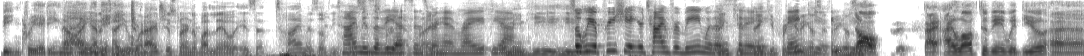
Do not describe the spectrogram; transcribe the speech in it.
being creating. Now I gotta tell you, what I've just learned about Leo is that time is of the time is of the him, essence right? for him, right? Yeah. I mean, he he. So we appreciate your time for being with thank us you. today. Thank you for thank giving you. us this. No, I, I love to be with you. Uh,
